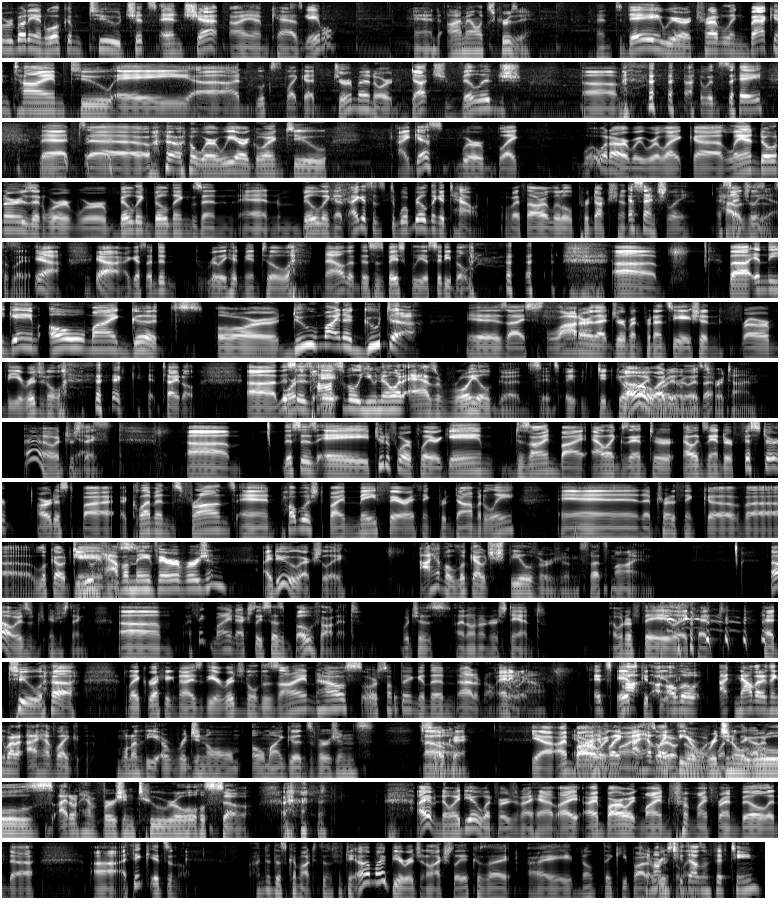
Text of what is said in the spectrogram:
everybody, and welcome to Chits and Chat. I am Kaz Gable, And I'm Alex Cruzy. and today we are traveling back in time to a uh, it looks like a German or Dutch village. Um, I would say that uh, where we are going to, I guess we're like, what, what are we? We're like uh, landowners, and we're we're building buildings and and building. A, I guess it's we're building a town with our little production Essentially. houses Essentially, and yes. stuff like that. Yeah, yeah. I guess that didn't really hit me until now that this is basically a city builder. um, but in the game, Oh My Goods or Du Meine Gute is I slaughter that German pronunciation from the original title. Uh, this is a- possible you know it as Royal Goods. It's It did go Oh, by I Royal Goods that. for a time. Oh, interesting. Yes. Um, this is a two to four player game designed by Alexander Alexander Pfister, artist by Clemens Franz, and published by Mayfair, I think predominantly. And I'm trying to think of uh, Lookout Do Games. you have a Mayfair version? I do actually. I have a Lookout Spiel version, so that's mine. Oh, it's interesting. Um, I think mine actually says both on it, which is I don't understand. I wonder if they like had had to uh, like recognize the original design house or something, and then I don't know. Anyway, know. it's It's po- confusing. Although I, now that I think about it, I have like one of the original Oh My Goods versions. oh, okay, yeah, I'm Yeah, borrowing I have like, mine. I have so like don't the know what- when original rules. I don't have version two rules, so I have no idea what version I have. I I'm borrowing mine from my friend Bill, and uh, uh, I think it's an. When did this come out? 2015. Oh, it might be original actually, because I I don't think he bought came it out in recently. 2015.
